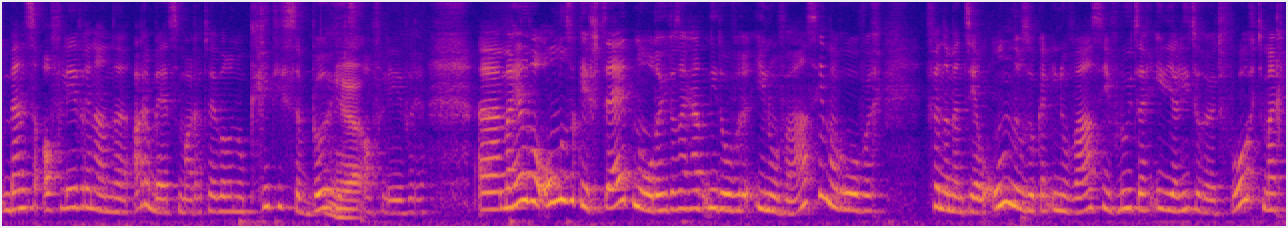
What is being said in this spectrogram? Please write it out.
mensen afleveren aan de arbeidsmarkt. Wij willen ook kritische burgers afleveren. Uh, maar heel veel onderzoek heeft tijd nodig. Dus dan gaat het niet over innovatie, maar over fundamenteel onderzoek. En innovatie vloeit daar idealiter uit voort. Maar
